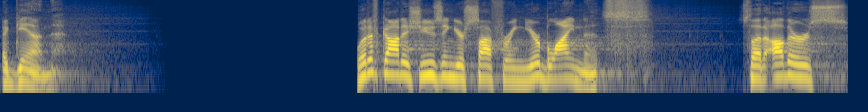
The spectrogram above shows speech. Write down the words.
again. What if God is using your suffering, your blindness, so that others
